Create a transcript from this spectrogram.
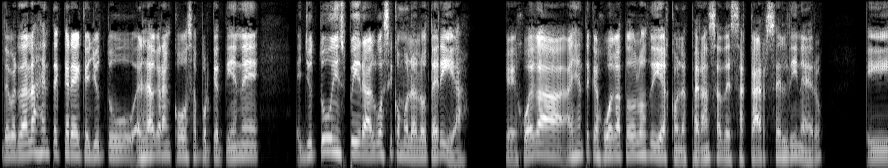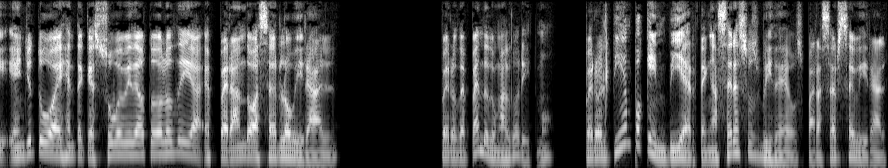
de verdad la gente cree que YouTube es la gran cosa porque tiene YouTube inspira algo así como la lotería, que juega, hay gente que juega todos los días con la esperanza de sacarse el dinero. Y en YouTube hay gente que sube videos todos los días esperando hacerlo viral. Pero depende de un algoritmo. Pero el tiempo que invierte en hacer esos videos para hacerse viral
